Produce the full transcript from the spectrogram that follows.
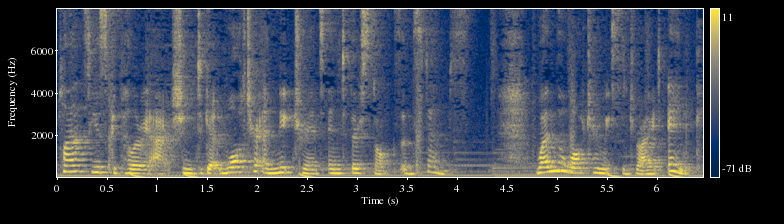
Plants use capillary action to get water and nutrients into their stalks and stems. When the water meets the dried ink,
